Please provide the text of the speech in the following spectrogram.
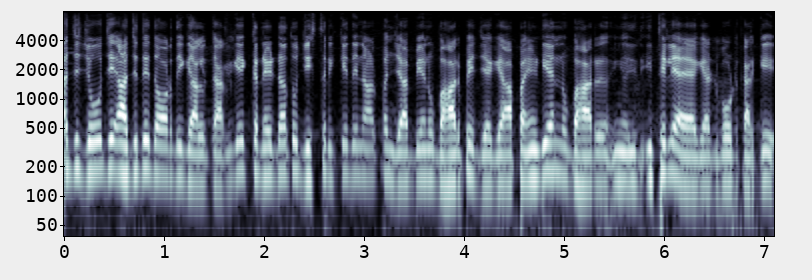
ਅੱਜ ਜੋ ਜੇ ਅੱਜ ਦੇ ਦੌਰ ਦੀ ਗੱਲ ਕਰ ਲਈਏ ਕੈਨੇਡਾ ਤੋਂ ਜਿਸ ਤਰੀਕੇ ਦੇ ਨਾਲ ਪੰਜਾਬੀਆਂ ਨੂੰ ਬਾਹਰ ਭੇਜਿਆ ਗਿਆ ਆਪਾਂ ਇੰਡੀਅਨ ਨੂੰ ਬਾਹਰ ਇੱਥੇ ਲਿਆਇਆ ਗਿਆ ਡਿਪੋਰਟ ਕਰਕੇ।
